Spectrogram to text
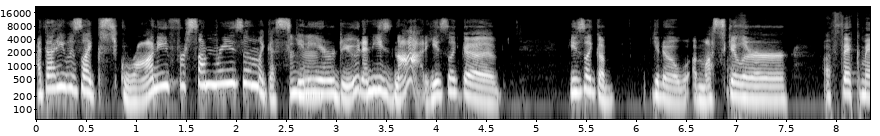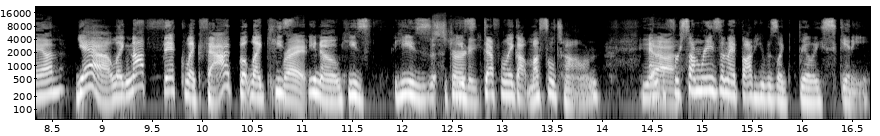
I thought he was like scrawny for some reason, like a mm-hmm. skinnier dude, and he's not. He's like a he's like a you know a muscular A thick man. yeah like not thick like fat but like he's Right. you know he's he's Sturdy. he's definitely got muscle tone Yeah. and for some reason i thought he was like really skinny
